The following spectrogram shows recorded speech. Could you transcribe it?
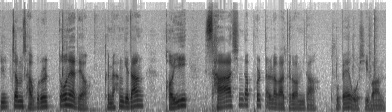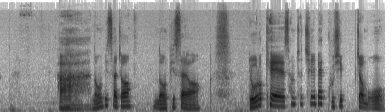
1.49를 또 내야 돼요. 그러면 한 개당 거의 4 싱가포르 달러가 들어갑니다. 950원. 아, 너무 비싸죠? 너무 비싸요. 요렇게 3790.5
